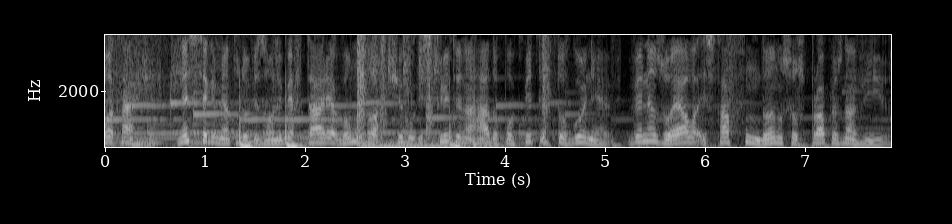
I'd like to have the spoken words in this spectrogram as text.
Boa tarde. Nesse segmento do Visão Libertária, vamos ao artigo escrito e narrado por Peter Turguniev. Venezuela está afundando seus próprios navios.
